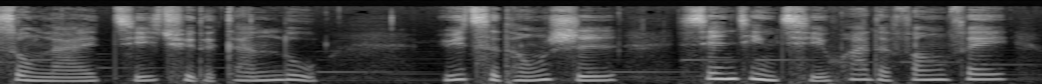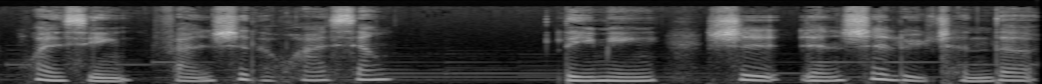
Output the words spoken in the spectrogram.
送来汲取的甘露，与此同时，仙境奇花的芳菲唤醒凡世的花香。黎明是人世旅程的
